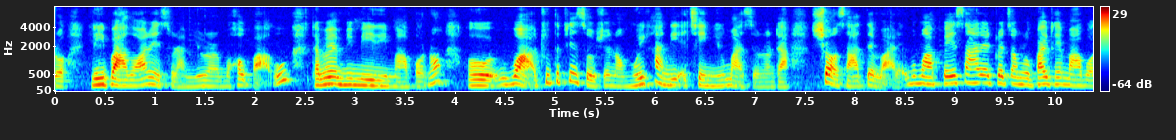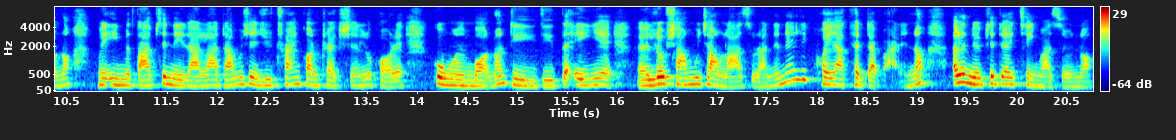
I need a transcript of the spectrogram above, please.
တော့လေပါသွားတယ်ဆိုတာမျိုးတော့မဟုတ်ပါဘူးဒါပေမဲ့မိမိတွေမှာပေါ့နော်ဟိုဥပမာအထူးသဖြင့်ဆိုရှင်တော့မွေးခါနေအချိန်မျိုးမှာဆိုတော့ဒါ short စားတက်ပါတယ်ဥပမာဖေးစားတဲ့အတွက်ကြောင့်မလို့ဘိုက်ထဲမှာပေါ့နော်မအီမသားဖြစ်နေတာလားဒါမှမဟုတ် uterine contraction လို့ခေါ်တဲ့ကိုဝင်ပေါ့နော်ဒီဒီတအိမ်ရဲ့လှုပ်ရှားမှုကြောင့်လားဆိုတာနည်းနည်းလေးခွဲရခက်တတ်ပါတယ်နော်အဲ့လိုမျိုးဖြစ်တဲ့ချိန်မှာဆိုရင်တော့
